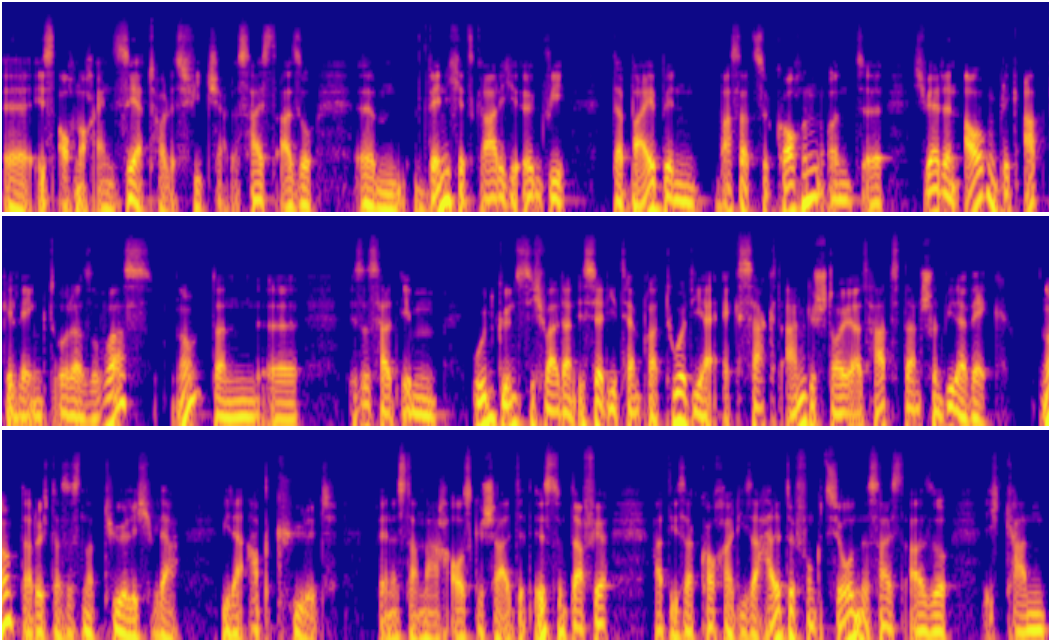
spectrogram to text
äh, ist auch noch ein sehr tolles Feature. Das heißt also, ähm, wenn ich jetzt gerade hier irgendwie dabei bin, Wasser zu kochen und äh, ich werde einen Augenblick abgelenkt oder sowas, ne, dann äh, ist es halt eben ungünstig, weil dann ist ja die Temperatur, die er exakt angesteuert hat, dann schon wieder weg. Ne? Dadurch, dass es natürlich wieder, wieder abkühlt, wenn es danach ausgeschaltet ist. Und dafür hat dieser Kocher diese Haltefunktion. Das heißt also, ich kann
